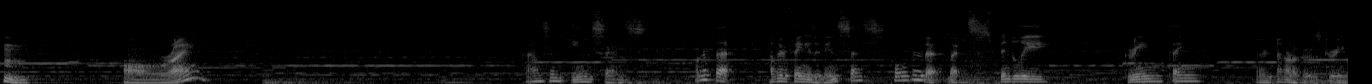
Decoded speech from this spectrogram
Hmm. All right. Found some incense. wonder if that other thing is an incense holder? That that spindly green thing? Or I don't know if it was green.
